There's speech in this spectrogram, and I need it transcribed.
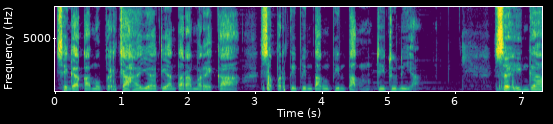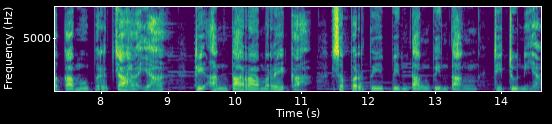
sehingga kamu bercahaya di antara mereka seperti bintang-bintang di dunia. Sehingga kamu bercahaya di antara mereka seperti bintang-bintang di dunia.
